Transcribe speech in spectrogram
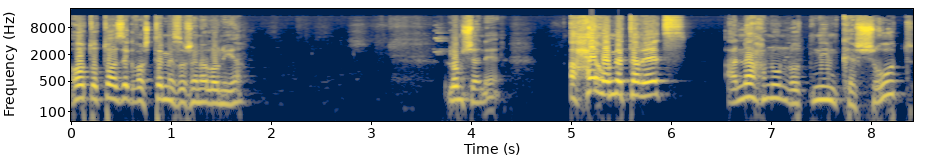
האוטוטו הזה כבר 12 שנה לא נהיה. לא משנה. אחר הוא מתרץ, אנחנו נותנים כשרות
